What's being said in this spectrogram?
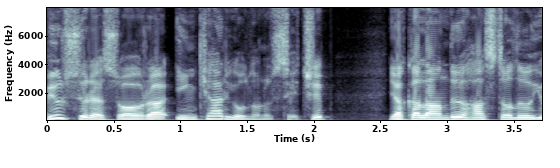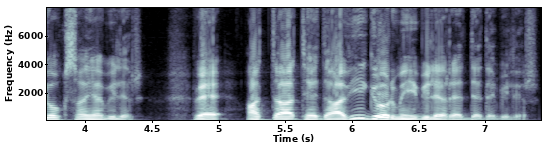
bir süre sonra inkar yolunu seçip, yakalandığı hastalığı yok sayabilir ve hatta tedavi görmeyi bile reddedebilir.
